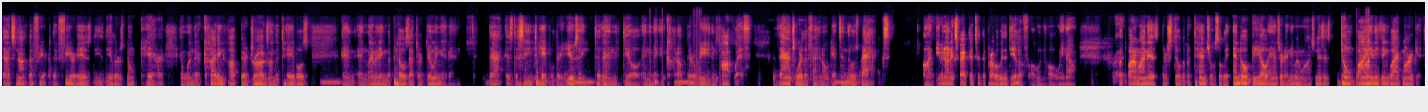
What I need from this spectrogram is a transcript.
That's not the fear. The fear is these dealers don't care. And when they're cutting up their drugs on the tables and, and laminating the pills that they're doing it in, that is the same table they're using to then deal and, make, and cut up their weed and pot with. That's where the fentanyl gets in those bags. on even unexpected to the probably the dealer for who know we know. Right. But the bottom line is there's still the potential. So the end all be all answer to anyone watching this is don't buy anything black market.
